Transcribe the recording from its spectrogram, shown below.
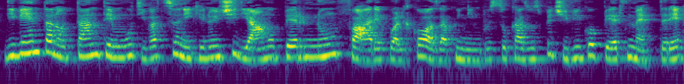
diventano tante motivazioni che noi ci diamo per non fare qualcosa, quindi in questo caso specifico per smettere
